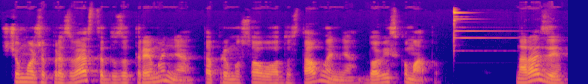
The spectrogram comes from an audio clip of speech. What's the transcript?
що може призвести до затримання та примусового доставлення до військомату. Наразі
